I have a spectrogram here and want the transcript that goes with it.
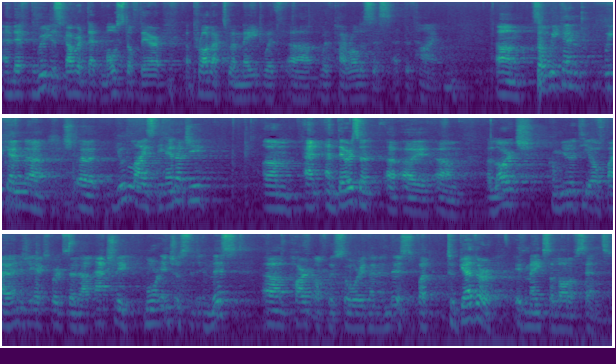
and they've rediscovered that most of their uh, products were made with, uh, with pyrolysis at the time. Um, so we can, we can uh, uh utilize the energy, um, and, and there is a, a, a, um, a, large community of bioenergy experts that are actually more interested in this uh, part of the story than in this, but together it makes a lot of sense.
